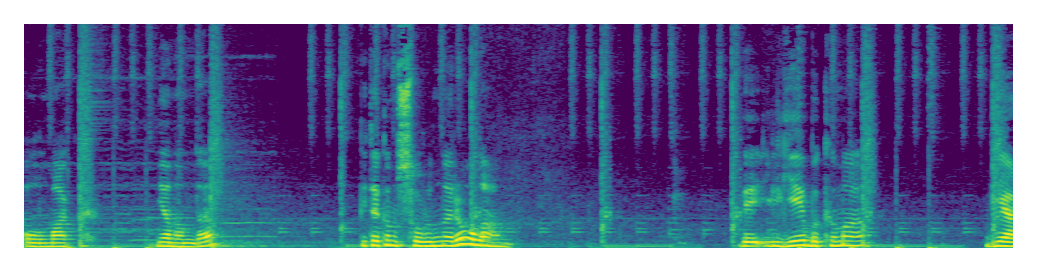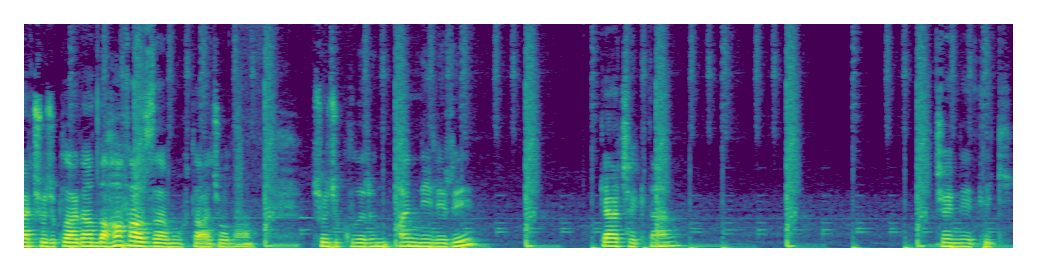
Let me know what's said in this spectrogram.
olmak yanında bir takım sorunları olan ve ilgiye bakıma diğer çocuklardan daha fazla muhtaç olan çocukların anneleri gerçekten cennetlik.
